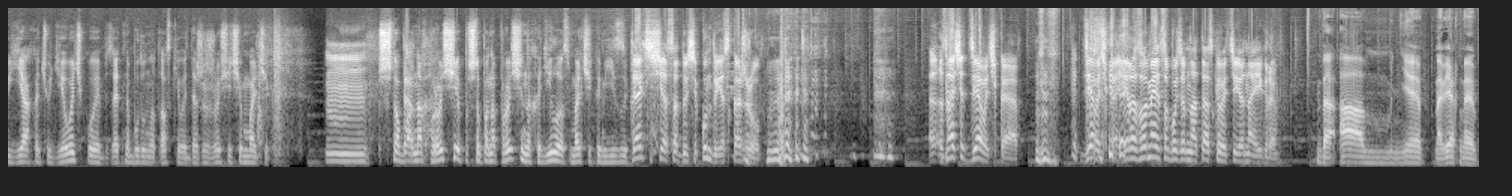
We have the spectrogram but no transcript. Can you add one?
я хочу девочку и обязательно буду натаскивать даже жестче, чем мальчик. М, Чтобы Так. она проще, чтобы она проще находила с мальчиками язык. Дайте сейчас одну секунду, я скажу. Э, Значит, девочка. Девочка, и, разумеется, будем натаскивать ее на игры. Да, а мне, наверное,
